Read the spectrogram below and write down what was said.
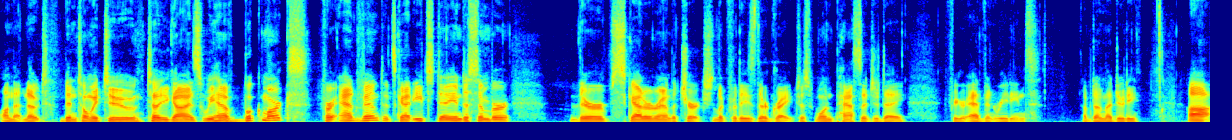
on that note, Ben told me to tell you guys we have bookmarks for Advent. It's got each day in December. They're scattered around the church. Look for these, they're great. Just one passage a day for your Advent readings. I've done my duty. Uh,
